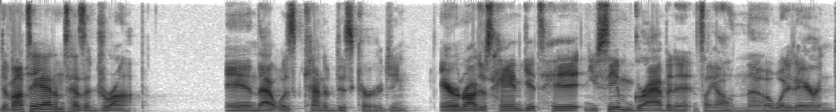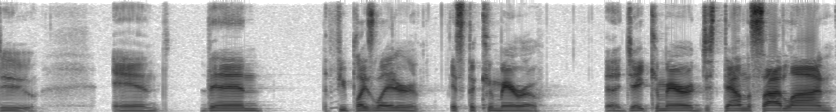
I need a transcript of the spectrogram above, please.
Davante Adams has a drop, and that was kind of discouraging. Aaron Rodgers' hand gets hit, and you see him grabbing it. It's like, oh no, what did Aaron do? And then a few plays later, it's the Kumerow Uh, Jake Kumerow just down the sideline.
